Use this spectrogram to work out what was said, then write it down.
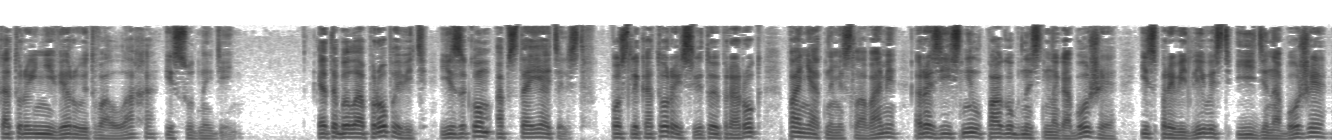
которые не веруют в Аллаха и судный день. Это была проповедь языком обстоятельств, после которой святой пророк понятными словами разъяснил пагубность многобожия и справедливость единобожия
